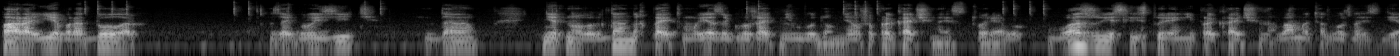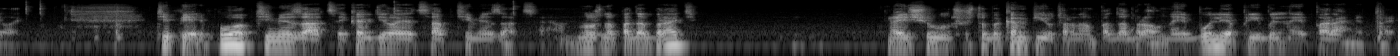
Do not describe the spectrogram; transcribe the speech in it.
пара евро-доллар. Загрузить, да. Нет новых данных, поэтому я загружать не буду. У меня уже прокачана история. У вас же, если история не прокачана, вам это нужно сделать. Теперь по оптимизации. Как делается оптимизация? Нужно подобрать, а еще лучше, чтобы компьютер нам подобрал наиболее прибыльные параметры.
